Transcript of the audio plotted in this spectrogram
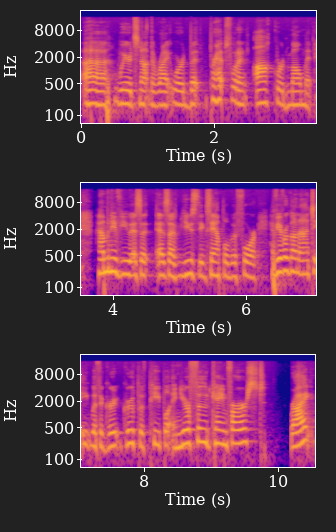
uh, weird's not the right word but perhaps what an awkward moment. How many of you as, a, as i've used the example before have you ever gone out to eat with a group, group of people and your food came first? Right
